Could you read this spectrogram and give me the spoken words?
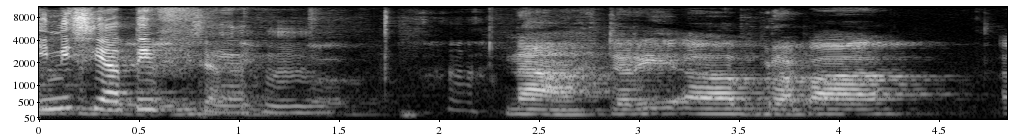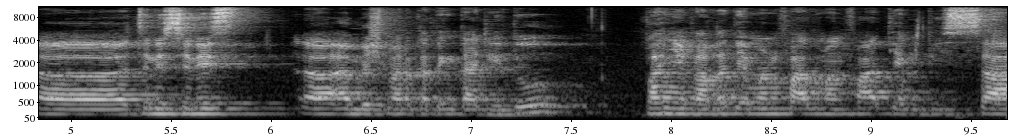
inisiatif. sendiri, ya. inisiatif, Hmm. betul. Nah, dari eh, beberapa eh, jenis-jenis eh, ambush marketing tadi itu banyak banget ya manfaat-manfaat yang bisa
